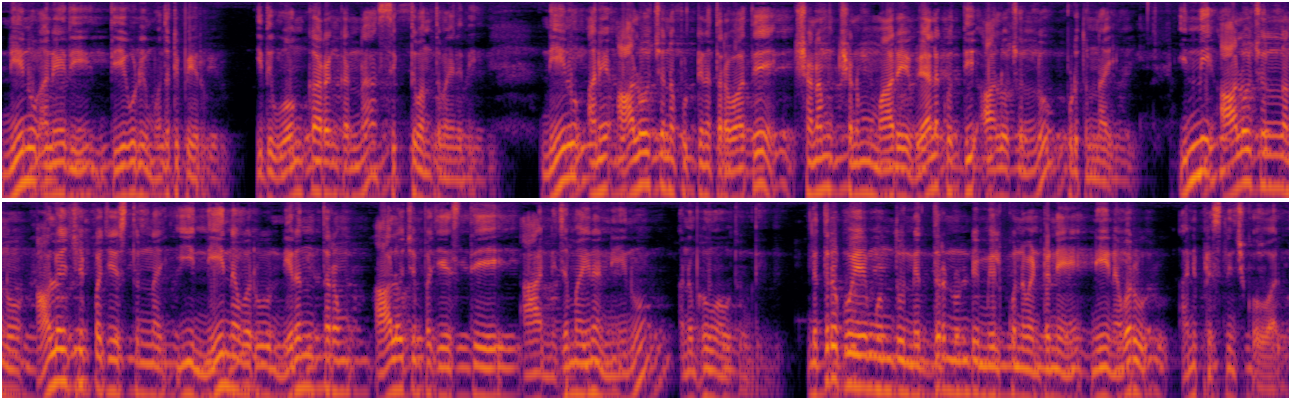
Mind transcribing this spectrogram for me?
నేను అనేది దేవుడి మొదటి పేరు. ఇది ఓంకారం కన్నా శక్తివంతమైనది. నేను అనే ఆలోచన పుట్టిన తర్వాతే క్షణం క్షణం మారే వేల కొద్దీ ఆలోచనలు పుడుతున్నాయి. ఇన్ని ఆలోచనలను ఆలోచింపజేస్తున్న ఈ నేనెవరు నిరంతరం ఆలోచింపజేస్తే ఆ నిజమైన నేను అనుభవం అవుతుంది. నిద్రపోయే ముందు నిద్ర నుండి మేల్కొన్న వెంటనే నేనెవరు అని ప్రశ్నించుకోవాలి.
